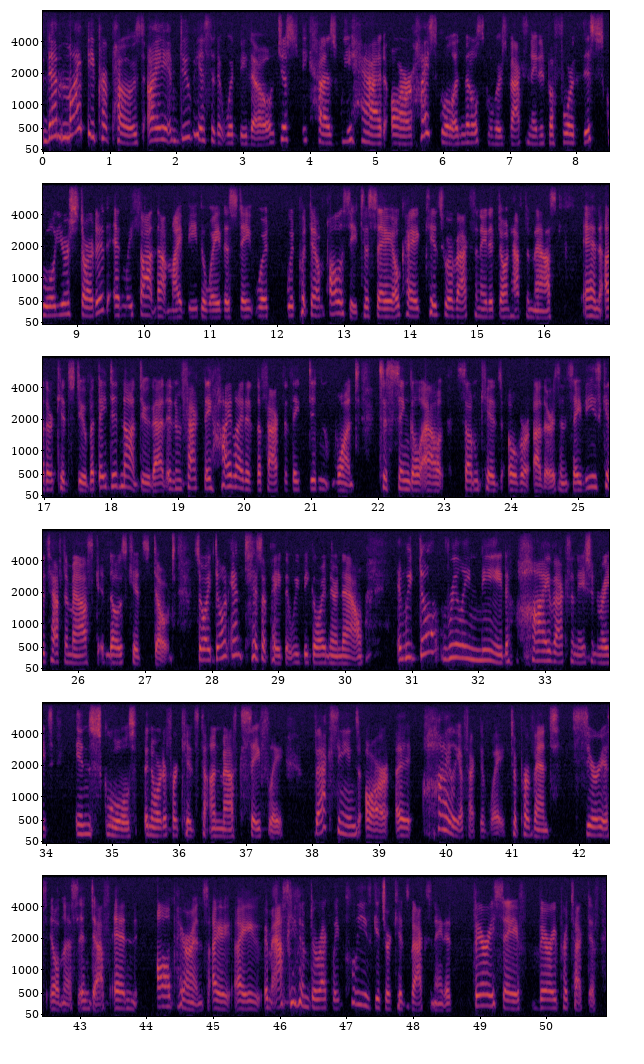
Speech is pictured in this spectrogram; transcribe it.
That might be proposed. I am dubious that it would be, though, just because we had our high school and middle schoolers vaccinated before this school year started, and we thought that might be the way the state would, would put down policy to say, okay, kids who are vaccinated don't have to mask and other kids do. But they did not do that. And in fact, they highlighted the fact that they didn't want to single out some kids over others and say these kids have to mask and those kids don't. So I don't anticipate that we'd be going there now. And we don't really need high vaccination rates in schools in order for kids to unmask safely. Vaccines are a highly effective way to prevent serious illness and death. And all parents, I, I am asking them directly, please get your kids vaccinated. Very safe, very protective.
